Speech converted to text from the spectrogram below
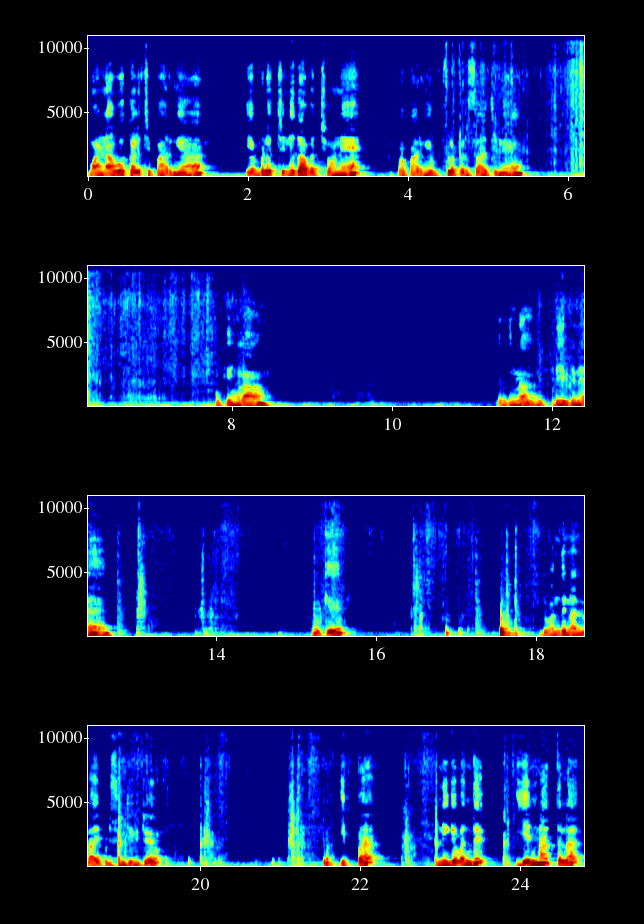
ஒன் ஹவர் கழித்து பாருங்கள் எவ்வளோ சின்னதாக வச்சோன்னே இப்போ பாருங்கள் எவ்வளோ பெருசாக ஆச்சுன்னு. ஓகேங்களா தெரியுதுங்களா? இப்படி இருக்குன்னு. ஓகே. இது வந்து நல்லா இப்படி செஞ்சுக்கிட்டு இப்போ நீங்கள் வந்து எண்ணத்தில்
